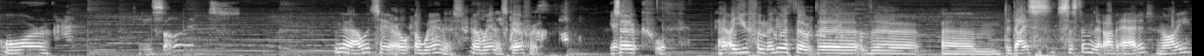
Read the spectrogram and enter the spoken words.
or Insight? yeah, I would say awareness. Awareness. Go for it. Yeah, So- cool. Are you familiar with the the the um, the dice system that I've added, Navi?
